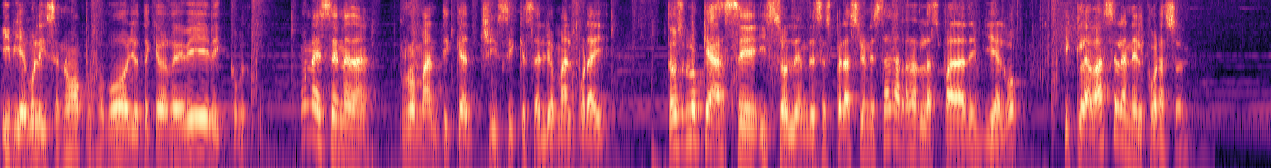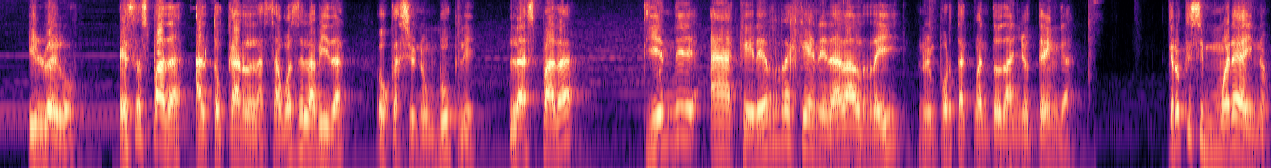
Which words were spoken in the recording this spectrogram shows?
Y Diego le dice, no, por favor, yo te quiero revivir. Y como una escena romántica, cheesy que salió mal por ahí. Entonces lo que hace Isolde en desesperación es agarrar la espada de Diego y clavársela en el corazón. Y luego, esa espada, al tocar las aguas de la vida, ocasiona un bucle. La espada tiende a querer regenerar al rey, no importa cuánto daño tenga. Creo que si muere ahí no.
